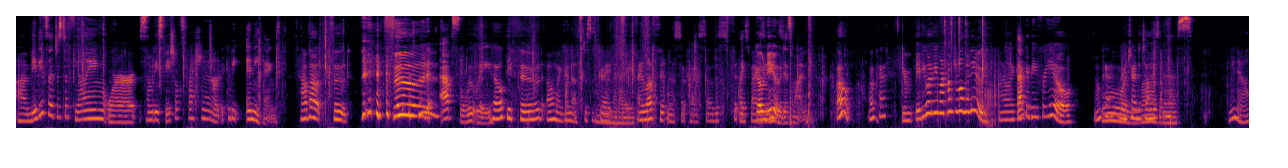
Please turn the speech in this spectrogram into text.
Um, maybe it's a, just a feeling or somebody's facial expression, or it could be anything. How about food? Food, absolutely. Healthy food. Oh my goodness, this is oh, great. that I I love fitness. Okay, so this fitness like. Go nude is- is one. Oh, okay. You're, maybe you want to be more comfortable in the nude. I like That that. could be for you. Okay. Ooh, Are you I trying to tell me something? This. You know.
